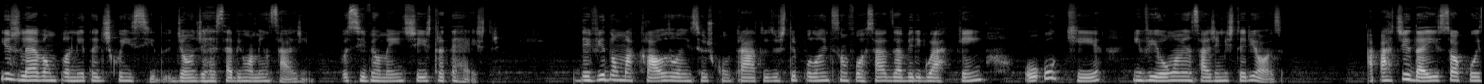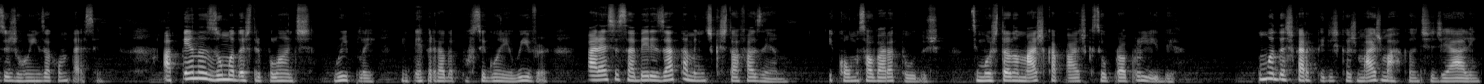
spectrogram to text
e os leva a um planeta desconhecido, de onde recebem uma mensagem, possivelmente extraterrestre. Devido a uma cláusula em seus contratos, os tripulantes são forçados a averiguar quem ou o que enviou uma mensagem misteriosa. A partir daí, só coisas ruins acontecem. Apenas uma das tripulantes, Ripley, interpretada por Sigourney Weaver, parece saber exatamente o que está fazendo e como salvar a todos, se mostrando mais capaz que seu próprio líder. Uma das características mais marcantes de Alien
